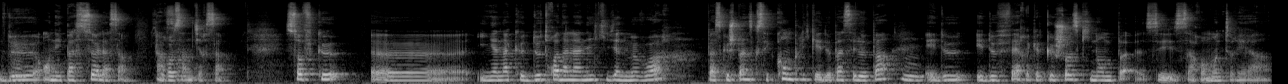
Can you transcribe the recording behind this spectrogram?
De, Ouais. On n'est pas seul à ça, à ça. ressentir ça. Sauf que euh, il n'y en a que 2-3 dans l'année qui viennent me voir parce que je pense que c'est compliqué de passer le pas Hmm. et de, et de faire quelque chose qui n'ont pas. c'est- Ça remonterait à.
